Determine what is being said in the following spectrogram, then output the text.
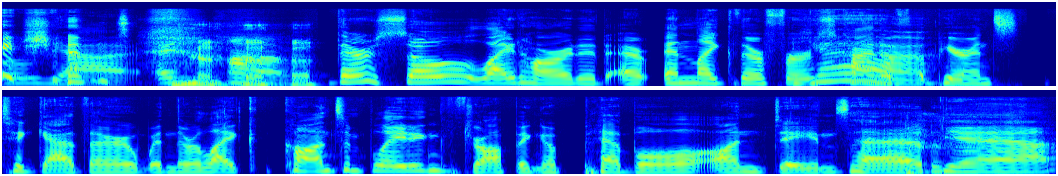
Oh, yeah. And Um, they're so lighthearted and like their first kind of appearance together when they're like contemplating dropping a pebble on Dáin's head. yeah.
